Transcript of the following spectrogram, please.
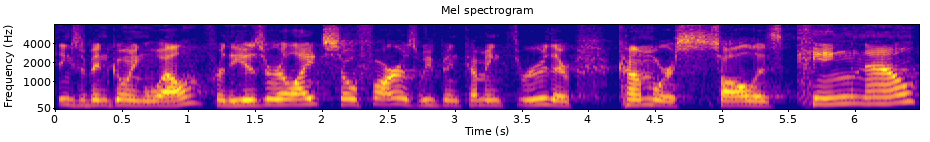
Things have been going well for the Israelites so far as we've been coming through. They've come where Saul is king now,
